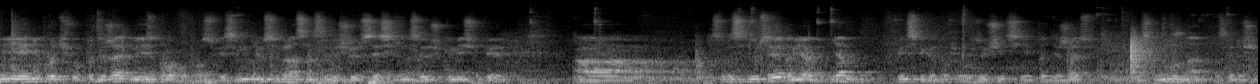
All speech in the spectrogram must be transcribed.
И я не против его поддержать, но есть пару вопросов. Если мы будем собираться на следующую сессию, на следующую комиссию перед а, согласительным советом, я, я в принципе готов его изучить и поддержать, если нужно, на следующем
